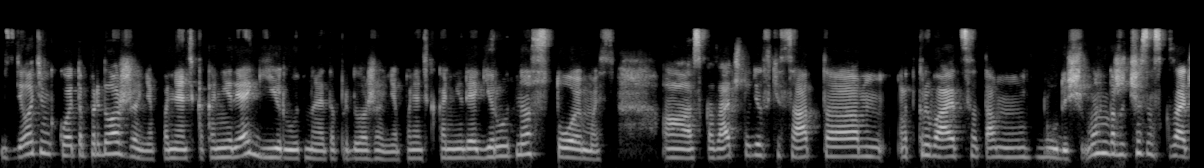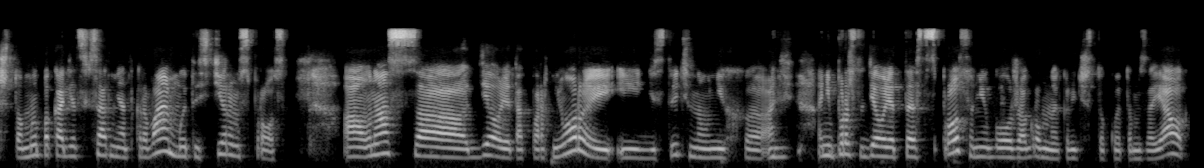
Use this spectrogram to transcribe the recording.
сделать им какое-то предложение, понять, как они реагируют на это предложение, понять, как они реагируют на стоимость, а, сказать, что детский сад открывается там в будущем. Можно даже честно сказать, что мы пока детский сад не открываем, мы тестируем спрос. А у нас а, делали так партнеры, и действительно у них, э, они, они просто делали тест спроса, у них было уже огромное количество какой-то заявок,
